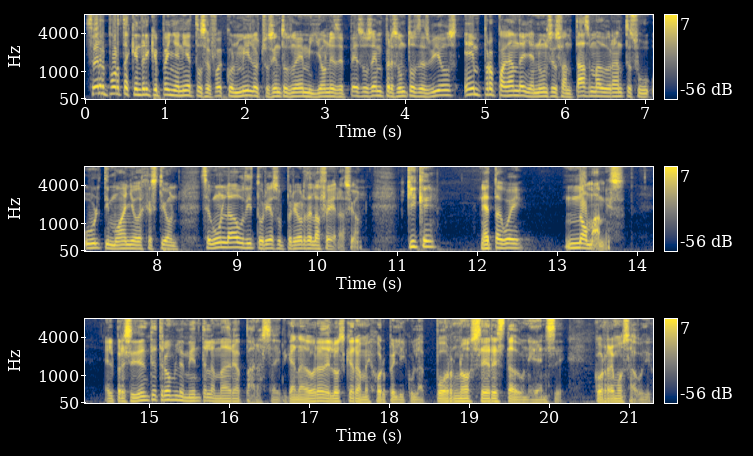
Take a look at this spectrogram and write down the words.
Se reporta que Enrique Peña Nieto se fue con 1.809 millones de pesos en presuntos desvíos en propaganda y anuncios fantasma durante su último año de gestión, según la Auditoría Superior de la Federación. Quique, neta, güey, no mames. El presidente Trump le miente a la madre a Parasite, ganadora del Oscar a Mejor Película, por no ser estadounidense. Corremos audio.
